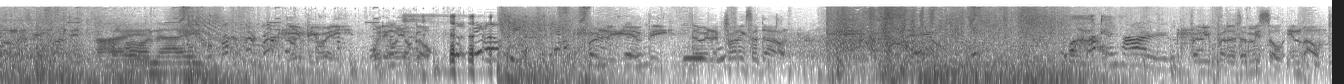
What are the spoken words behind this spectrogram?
Bomb has been planted. Oh, Nice. nice. EMP ready. Waiting on your go. Friendly EMP. Their electronics are down. Fuck. and hard. Friendly Predator missile inbound.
